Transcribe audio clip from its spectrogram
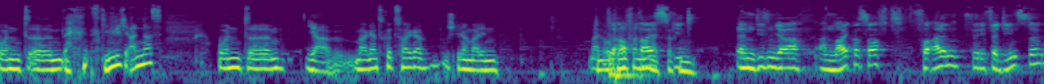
und ähm, es ging nicht anders. Und ähm, ja, mal ganz kurz, Holger, spiel doch mal den, den Der O-Ton von Hauptpreis Microsoft. geht in diesem Jahr an Microsoft, vor allem für die Verdienste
